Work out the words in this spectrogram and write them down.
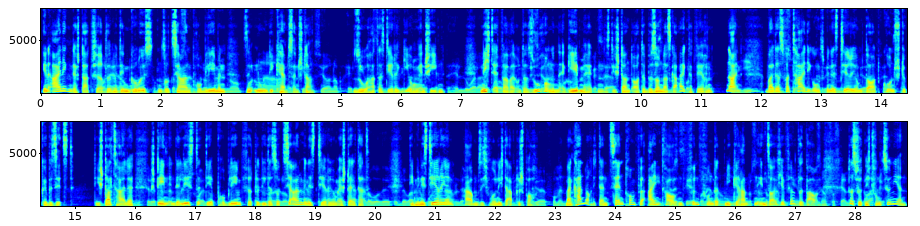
In einigen der Stadtviertel mit den größten sozialen Problemen sind nun die Camps entstanden. So hat es die Regierung entschieden. Nicht etwa, weil Untersuchungen ergeben hätten, dass die Standorte besonders geeignet wären. Nein, weil das Verteidigungsministerium dort Grundstücke besitzt. Die Stadtteile stehen in der Liste der Problemviertel, die das Sozialministerium erstellt hat. Die Ministerien haben sich wohl nicht abgesprochen. Man kann doch nicht ein Zentrum für 1500 Migranten in solche Viertel bauen. Das wird nicht funktionieren.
